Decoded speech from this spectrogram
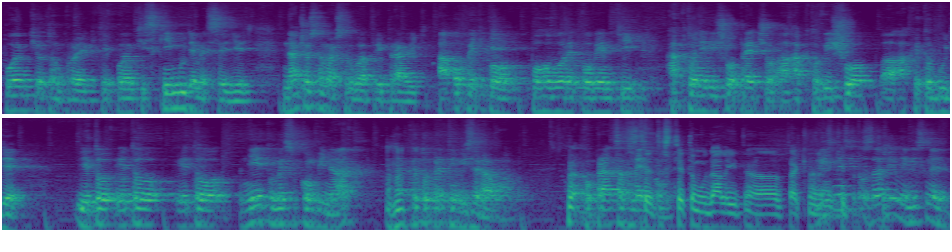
poviem ti o tom projekte, poviem ti, s kým budeme sedieť, na čo sa máš zhruba pripraviť a opäť po pohovore poviem ti, ak to nevyšlo prečo a ak to vyšlo, a aké to bude. Je to, je to, je to, nie je to mesokombinát, uh-huh. ako to predtým vyzeralo. Ako práca s mesom. Ste, ste tomu dali uh, taký My sme si to zažili, my sme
